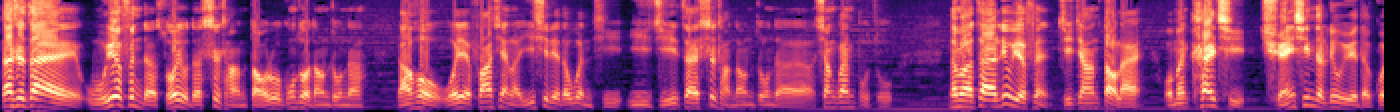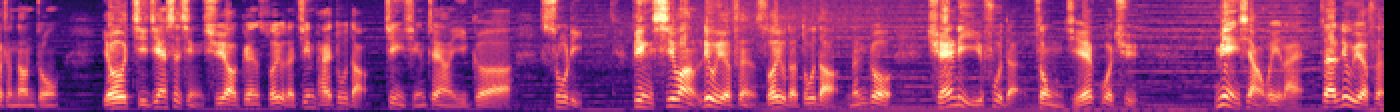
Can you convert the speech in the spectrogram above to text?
但是在五月份的所有的市场导入工作当中呢，然后我也发现了一系列的问题，以及在市场当中的相关不足。那么在六月份即将到来，我们开启全新的六月的过程当中，有几件事情需要跟所有的金牌督导进行这样一个梳理，并希望六月份所有的督导能够全力以赴的总结过去，面向未来，在六月份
